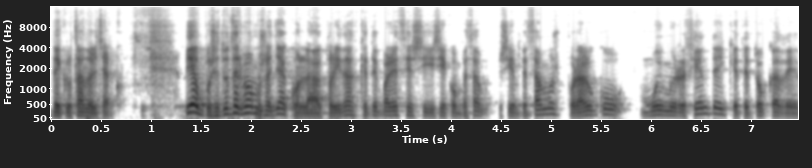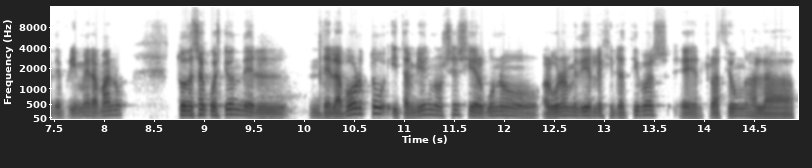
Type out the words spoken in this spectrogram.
de Cruzando el Charco. Bien, pues entonces vamos allá con la actualidad. ¿Qué te parece si, si, empezamos, si empezamos por algo muy, muy reciente y que te toca de, de primera mano? Toda esa cuestión del, del, aborto y también no sé si alguno, algunas medidas legislativas en relación a la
